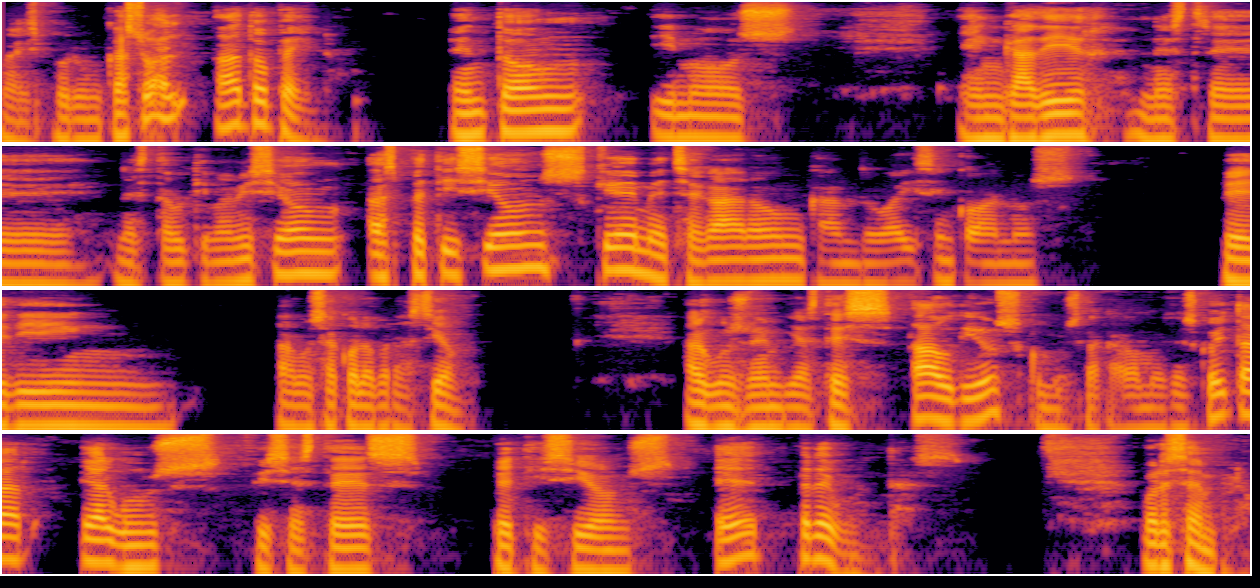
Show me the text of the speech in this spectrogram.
Mais por un casual atopei. Entón, imos engadir neste, nesta última misión as peticións que me chegaron cando hai cinco anos pedín vamos á colaboración. Alguns me enviastes audios, como os que acabamos de escoitar, e algúns fixestes peticións e preguntas. Por exemplo,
